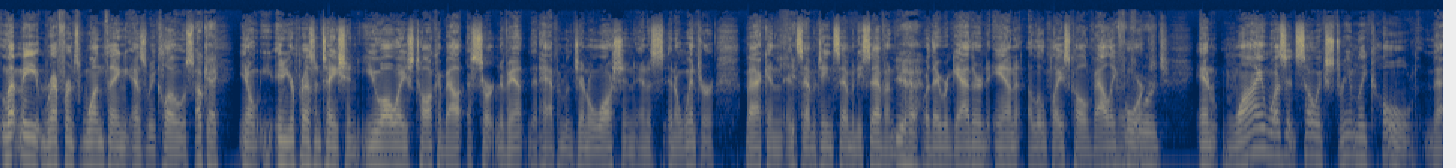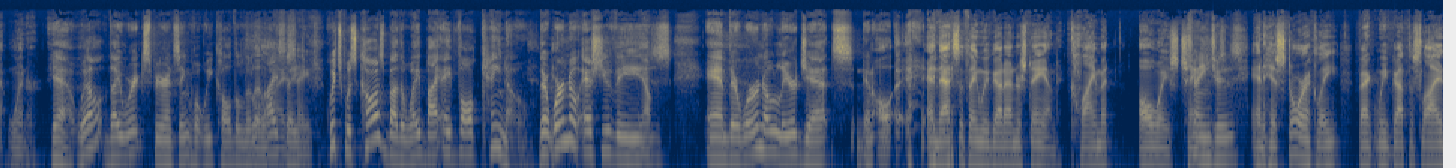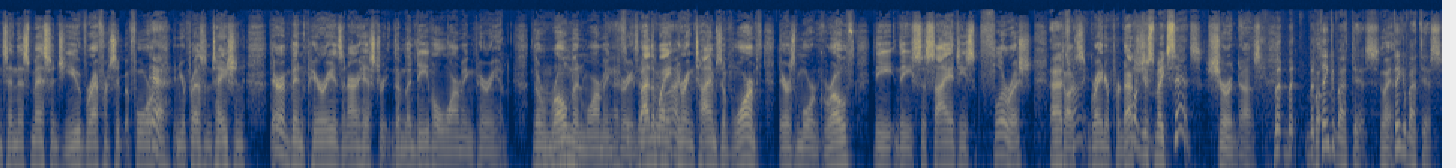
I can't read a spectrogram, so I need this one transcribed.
let me reference one thing as we close. Okay. You know, in your presentation, you always talk about a certain event that happened with General Washington in a, in a winter back in, in 1777, Yeah. where they were gathered in a little place called Valley, Forge. Forge. And why was it so extremely cold that winter? Yeah, well, they were experiencing what we call the Little, Little Ice, Ice Age, Age. which was caused, by the way, by a volcano. There were no SUVs, and there were no Lear jets, and all And that's the thing we've got to understand. Climate always changes. changes. And historically, in fact, we've got the slides in this message. You've referenced it before Yeah. in your presentation. There have been periods in our history the medieval warming period, the Roman warming Mm-hmm. That's period. By the way, right. during times of warmth, there's more growth. The, the societies flourish That's because right. greater production. Well, it just makes sense. sure, it does. But but but think about this. Go ahead. Think about this.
